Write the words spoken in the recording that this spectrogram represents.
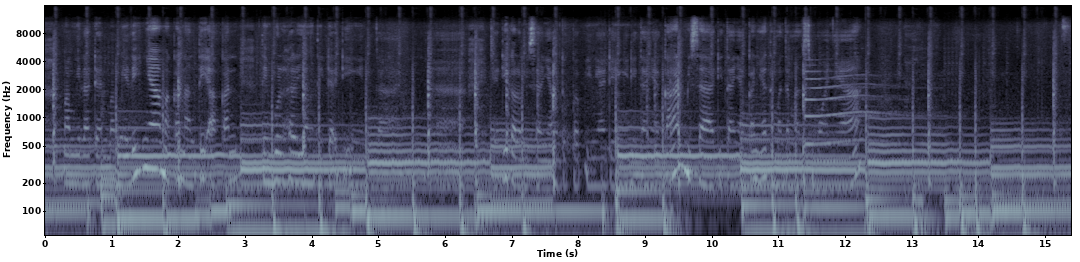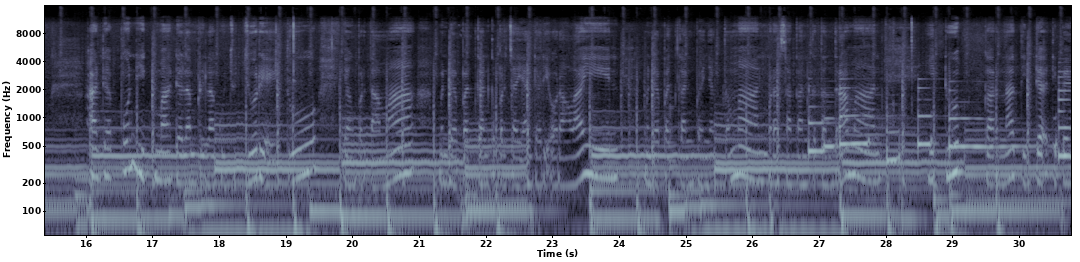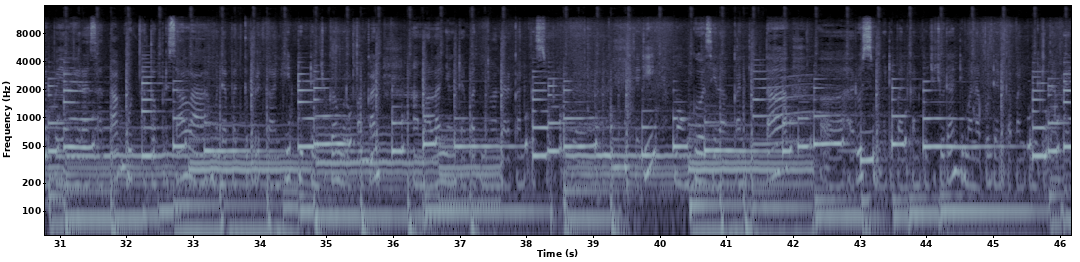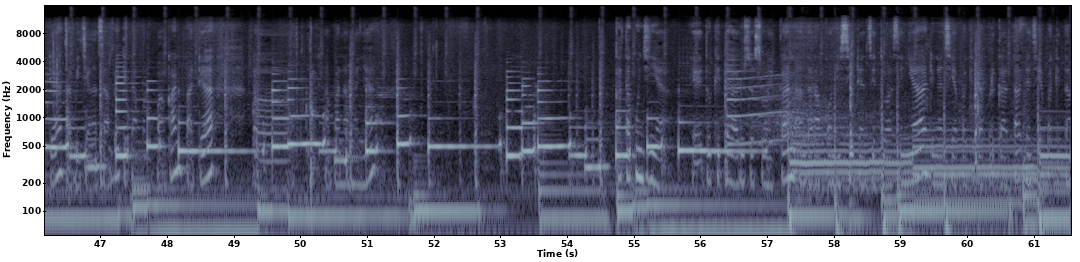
kuncinya yaitu kita harus sesuaikan antara kondisi dan situasinya dengan siapa kita berkata dan siapa kita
